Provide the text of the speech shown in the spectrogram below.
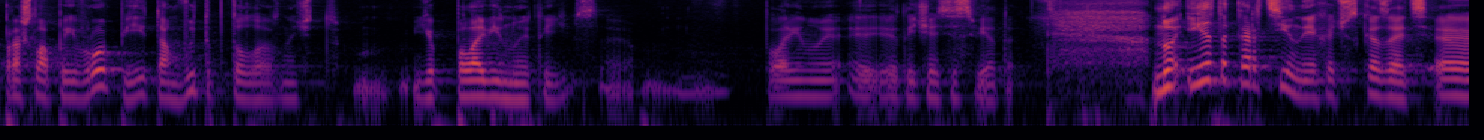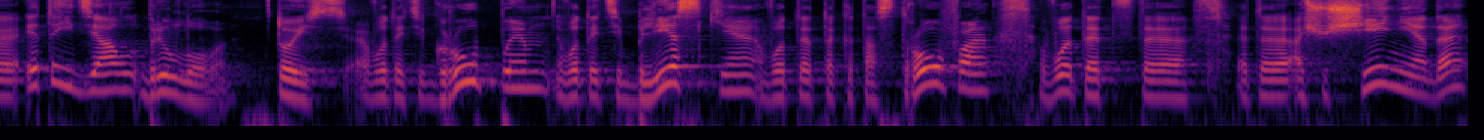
прошла по Европе и там вытоптала, значит, ее половину этой, э, половину этой части света. Но и эта картина, я хочу сказать, это идеал Брюллова. То есть вот эти группы, вот эти блески, вот эта катастрофа, вот это, это ощущение, да.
